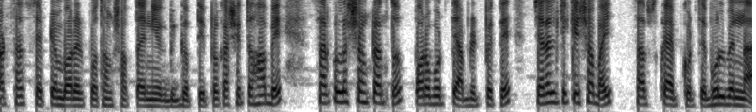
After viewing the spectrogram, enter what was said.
অর্থাৎ সেপ্টেম্বরের প্রথম সপ্তাহে নিয়োগ বিজ্ঞপ্তি প্রকাশিত হবে। সার্কুলার সংক্রান্ত পরবর্তী আপডেট পেতে চ্যানেলটিকে সবাই সাবস্ক্রাইব করতে ভুলবেন না।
